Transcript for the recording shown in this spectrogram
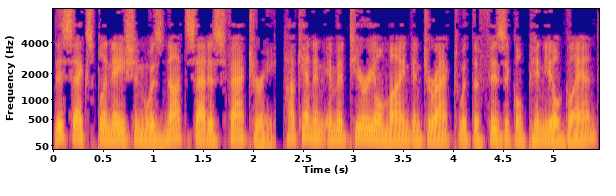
this explanation was not satisfactory. How can an immaterial mind interact with the physical pineal gland?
